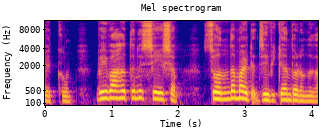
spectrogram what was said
വെക്കും. വിവാഹത്തിന് ശേഷം സ്വന്തമായിട്ട് ജീവിക്കാൻ തുടങ്ങുക.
